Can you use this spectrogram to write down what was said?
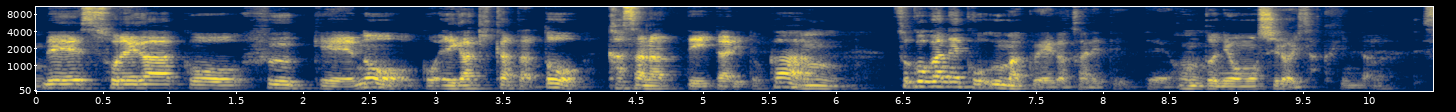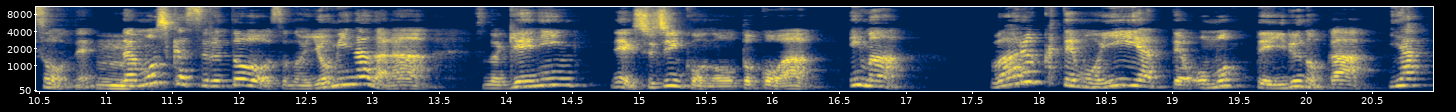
うんで、それがこう、風景のこう描き方と重なっていたりとか、うん。そこがね、こう、うまく描かれていて、本当に面白い作品だな。そうね。うんだからもしかすると、その読みながら、その芸人、ね、主人公の男は、今、悪くてもいいやって思っているのか、いや、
